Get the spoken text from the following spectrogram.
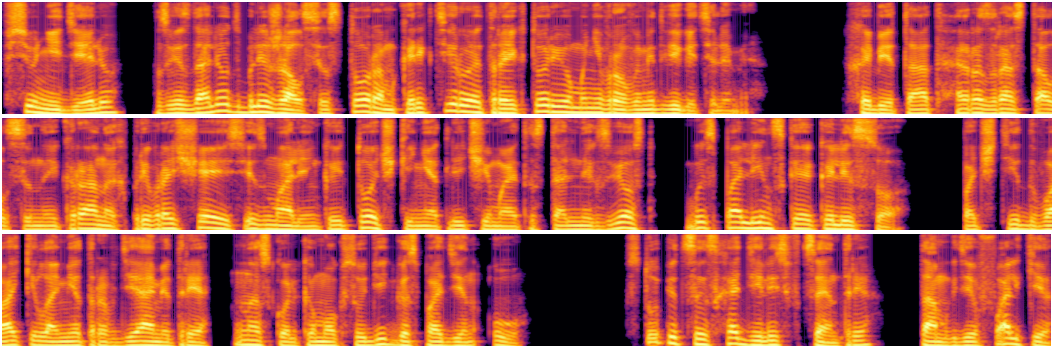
Всю неделю звездолет сближался с Тором, корректируя траекторию маневровыми двигателями. Хабитат разрастался на экранах, превращаясь из маленькой точки, неотличимой от остальных звезд, в исполинское колесо, почти два километра в диаметре, насколько мог судить господин У. Ступицы сходились в центре, там, где фальки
